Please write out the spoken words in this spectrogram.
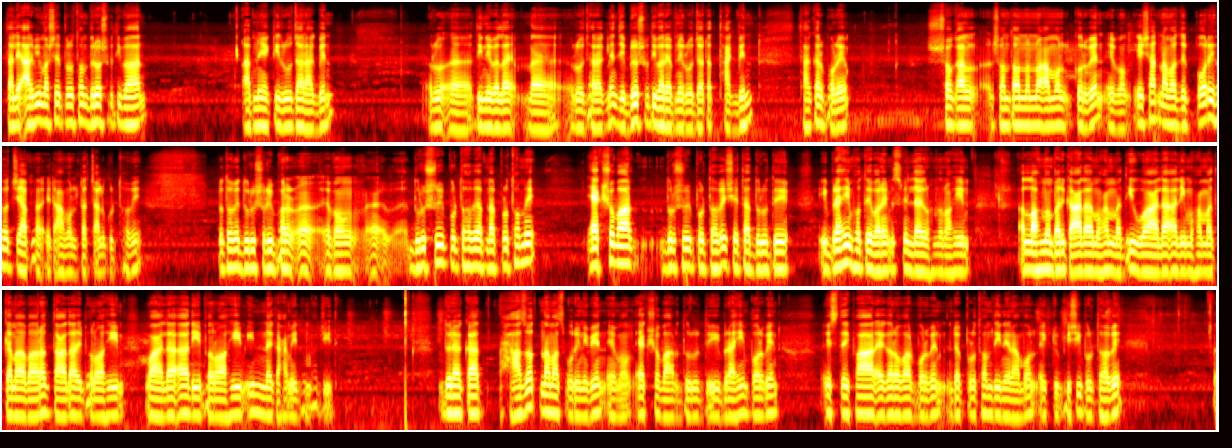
তাহলে আরবি মাসের প্রথম বৃহস্পতিবার আপনি একটি রোজা রাখবেন। দিনের বেলায় রোজা রাখলেন যে বৃহস্পতিবারে আপনি রোজাটা থাকবেন। থাকার পরে সকাল সন্ধ্যা অন্যান্য আমল করবেন এবং এশার নামাজের পরে হচ্ছে আপনার এটা আমলটা চালু করতে হবে। প্রথমে দুরু শরীফ এবং দুরুশরীফ পড়তে হবে আপনার প্রথমে একশো বার দুরুশরীফ পড়তে হবে, সেটা দুরুদে ইব্রাহিম হতে পারে। বিসমিল্লাহ রহমান রাহিম। আল্লাহ বারিক আলা মুহাম্মদি ওয়া আলা আলী মুহাম্মদ কামা বারক তালা ইব্রাহিম ওয়া আলা আলী ইব্রাহিম, ইন্নাকা হামিদ মজিদ। দুরাকাত হাজত নামাজ পড়ে নেবেন এবং একশো বার দুরুদ ইব্রাহিম পড়বেন। ইস্তেকফার এগারো বার পড়বেন। এটা প্রথম দিনের আমল, একটু বেশি পড়তে হবে।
